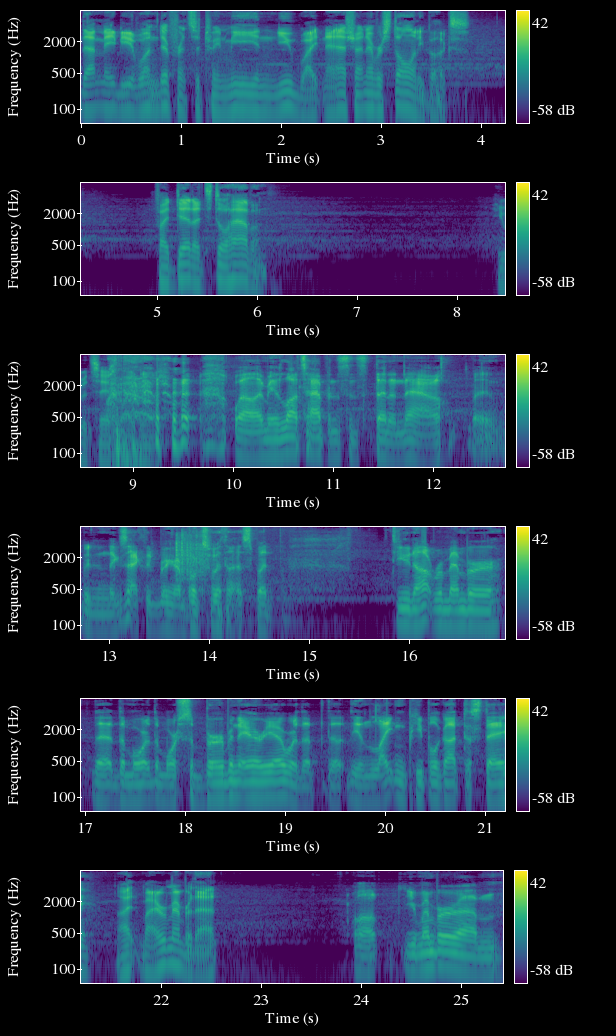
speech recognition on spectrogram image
that may be one difference between me and you, White Nash. I never stole any books. If I did, I'd still have them. He would say Nash. Well, I mean, lots happened since then and now. But we didn't exactly bring our books with us. But do you not remember the the more the more suburban area where the the, the enlightened people got to stay? I, I remember that. Well, you remember. Um,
